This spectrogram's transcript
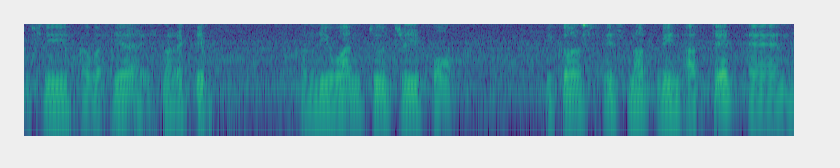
you see over here it's not active. Only one two three four. Because it's not been updated and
